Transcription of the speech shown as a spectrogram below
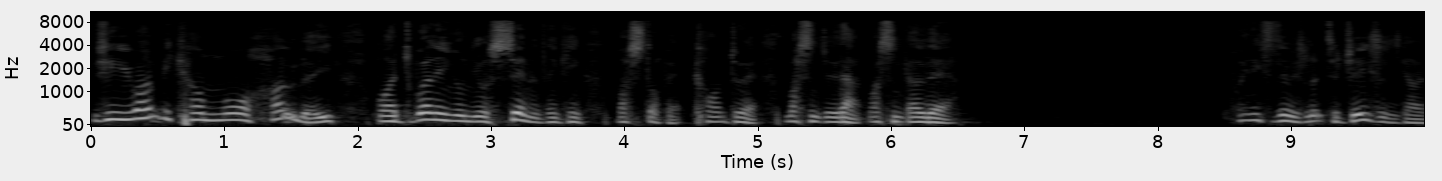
You see, you won't become more holy by dwelling on your sin and thinking, must stop it, can't do it, mustn't do that, mustn't go there. What you need to do is look to Jesus and go,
